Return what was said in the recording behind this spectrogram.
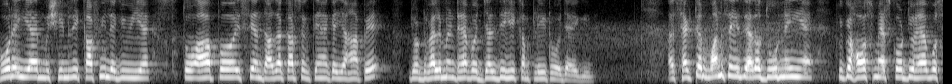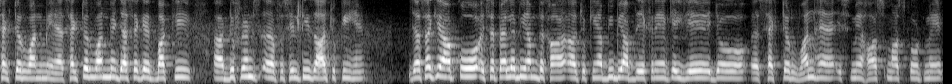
हो रही है मशीनरी काफ़ी लगी हुई है तो आप इससे अंदाज़ा कर सकते हैं कि यहाँ पे जो डेवलपमेंट है वो जल्दी ही कंप्लीट हो जाएगी। सेक्टर वन से ज़्यादा दूर नहीं है, क्योंकि हाउस मेट्स जो है, वो सेक्टर वन में है। सेक्टर वन में जैसे कि बाकी डिफरेंट फैसिलिटीज़ आ चुकी हैं। जैसा कि आपको इससे पहले भी हम दिखा चुके हैं, अभी भी आप देख रहे हैं कि ये जो सेक्टर वन है, इसमें हाउस मास्कोट में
